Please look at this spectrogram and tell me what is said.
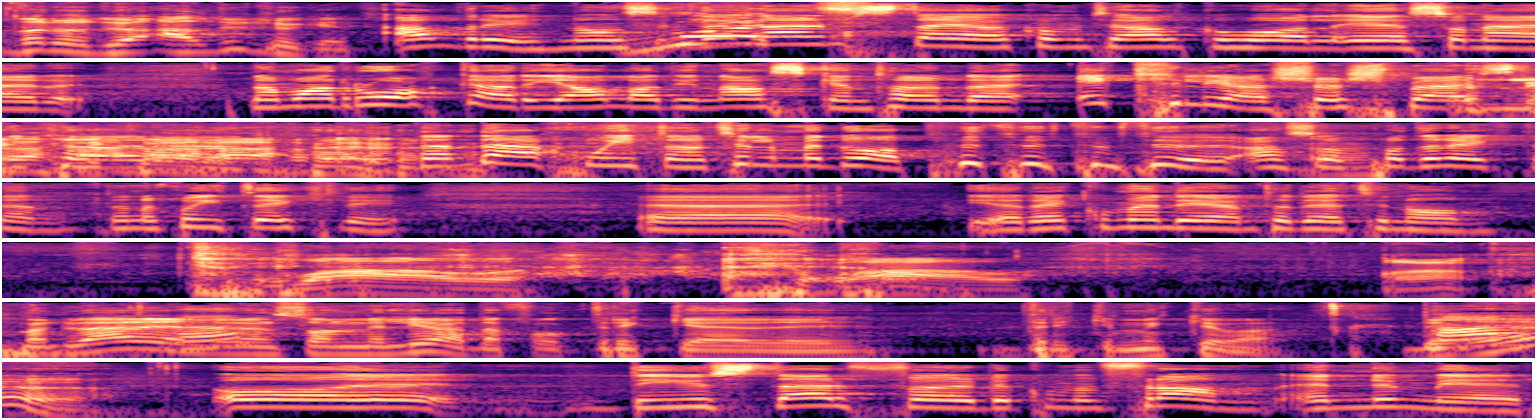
vadå, du har aldrig druckit? aldrig någonsin. What? Det närmsta jag kommer till alkohol är sån här när man råkar i Aladdin-asken ta den där äckliga körsbärslikören. den där skiten, och till och med då, pu, pu, pu, pu, alltså på direkten. Den är skitäcklig. Eh, jag rekommenderar inte det till någon. Wow! Wow! Men du är ändå i en sån miljö där folk dricker, dricker mycket va? Det, Ja. Och eh, det är just därför det kommer fram ännu mer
